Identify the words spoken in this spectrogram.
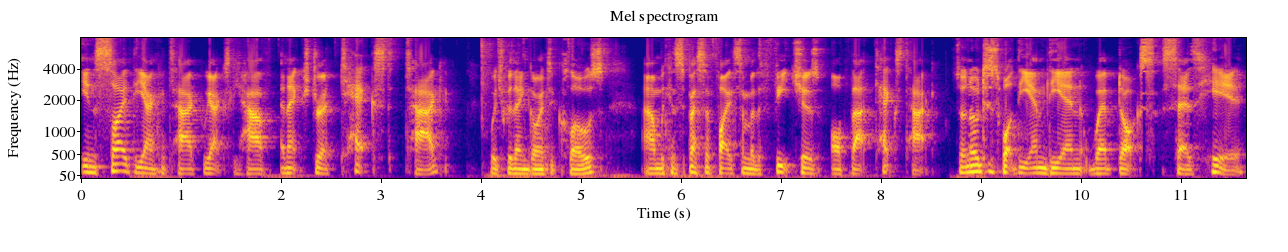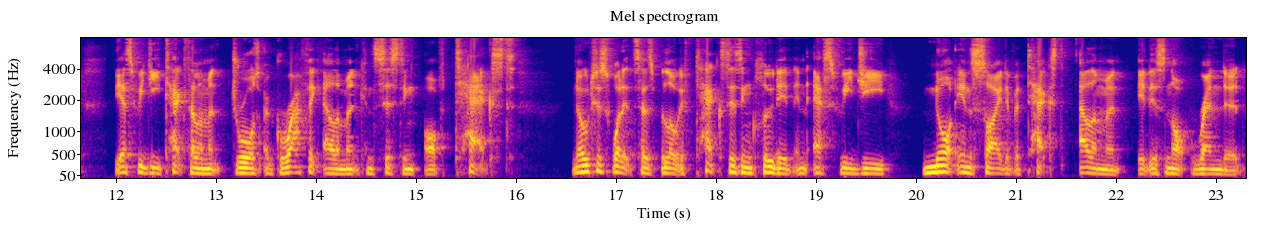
Inside the anchor tag, we actually have an extra text tag, which we're then going to close. And we can specify some of the features of that text tag. So notice what the MDN web docs says here. The SVG text element draws a graphic element consisting of text. Notice what it says below. If text is included in SVG not inside of a text element, it is not rendered.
